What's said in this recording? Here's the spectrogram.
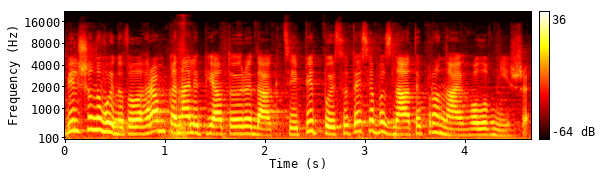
Більше новин у телеграм-каналі П'ятої редакції. Підписуйтесь, аби знати про найголовніше.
